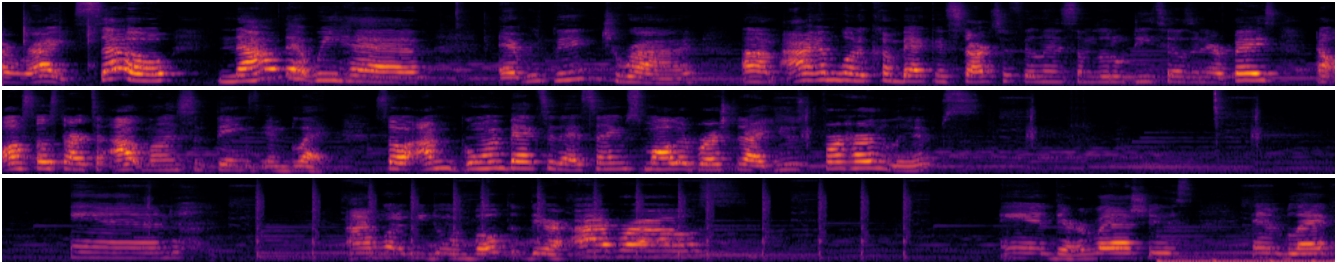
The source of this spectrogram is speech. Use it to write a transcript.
All right, so now that we have everything dry, um, I am going to come back and start to fill in some little details in their face and also start to outline some things in black. So I'm going back to that same smaller brush that I used for her lips. And I'm going to be doing both of their eyebrows and their lashes in black.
